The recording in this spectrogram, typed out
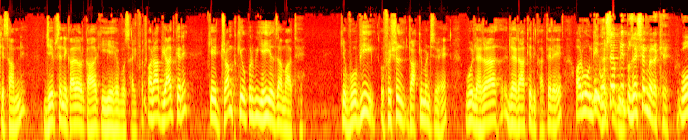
के सामने जेब से निकाला और कहा कि ये है वो साइफर और आप याद करें कि ट्रंप के ऊपर भी यही इल्ज़ाम हैं कि वो भी ऑफिशियल डॉक्यूमेंट्स जो हैं वो लहरा लहरा के दिखाते रहे और वो उनके उसे अपनी पोजेशन में रखे। वो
